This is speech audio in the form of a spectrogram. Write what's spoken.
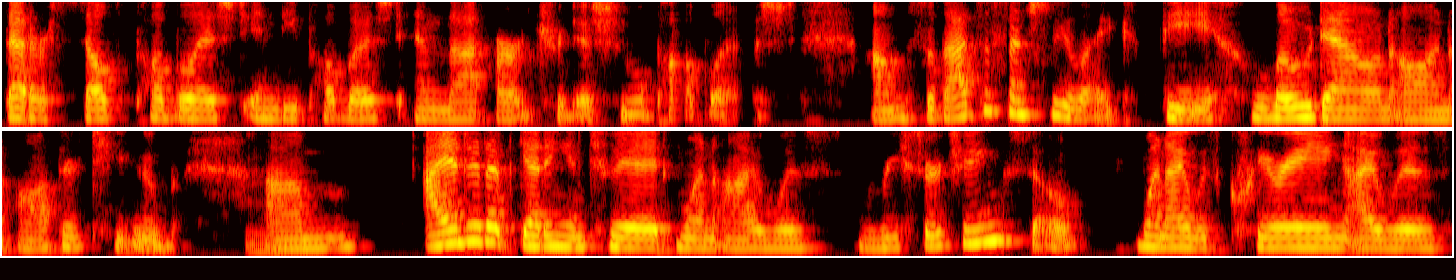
that are self published, indie published, and and that are traditional published. Um, so that's essentially like the lowdown on AuthorTube. Mm-hmm. Um, I ended up getting into it when I was researching. So when I was querying, I was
